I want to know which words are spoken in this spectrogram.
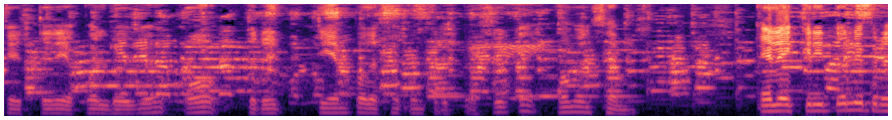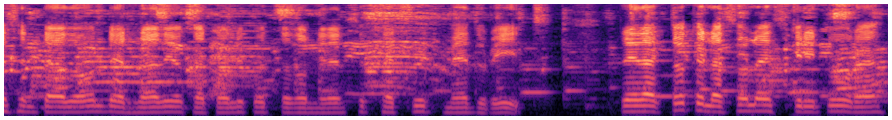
que esté de acuerdo yo o tiempo de fe concreto. Así que comencemos. El escritor y presentador de radio católico estadounidense Patrick Madrid redactó que la sola escritura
